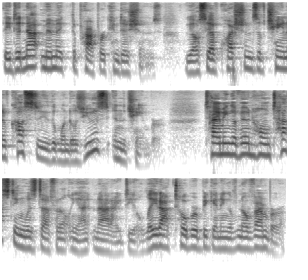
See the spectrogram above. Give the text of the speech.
They did not mimic the proper conditions. We also have questions of chain of custody of the windows used in the chamber. Timing of in-home testing was definitely not ideal, late October, beginning of November,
